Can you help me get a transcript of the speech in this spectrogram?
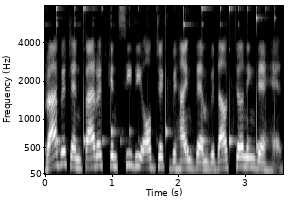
Rabbit and parrot can see the object behind them without turning their head.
